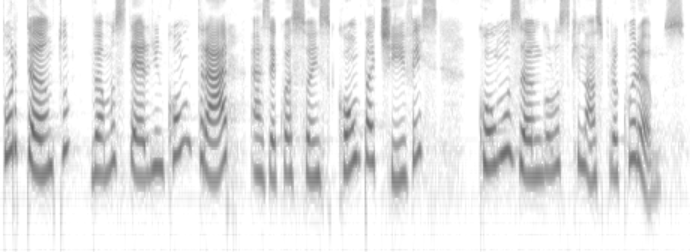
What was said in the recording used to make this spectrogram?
Portanto, vamos ter de encontrar as equações compatíveis com os ângulos que nós procuramos.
